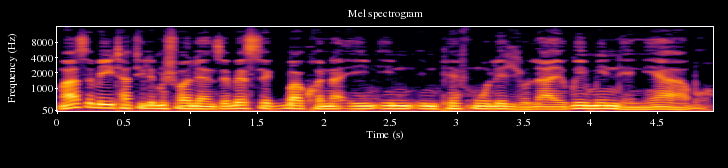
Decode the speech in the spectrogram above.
mase beyithathile imshwalense bese kuba khona im- im- imphefumulo edlulayo kwimindeni yabo.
